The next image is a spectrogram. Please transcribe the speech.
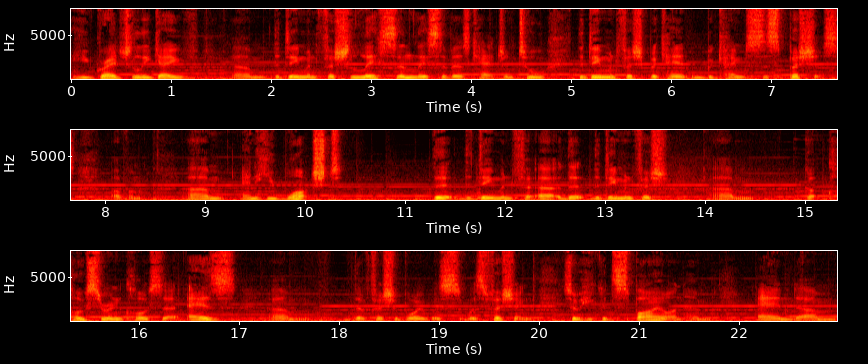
he gradually gave um, the demon fish less and less of his catch until the demon fish became became suspicious of him. Um, and he watched the the demon fi- uh, the the demon fish um, got closer and closer as um, the fisher boy was was fishing, so he could spy on him and um,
